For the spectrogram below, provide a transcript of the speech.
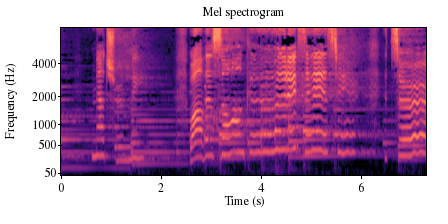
naturally while this song could exist here eternally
